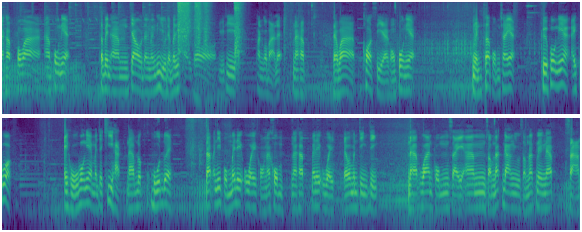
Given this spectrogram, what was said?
นะครับ เพราะว่าอาร์มพวกเนี้ยถ้าเป็นอาร์มเจ้าดังๆที่อยู่ในประเทศไทยก็อยู่ที่พันกว่าบาทแล้วนะครับ แต่ว่าข้อเสียของพวกเนี้ยเหมือนถ้าผมใช้อะ คือพวกนี้ไอ้พวก ไอ้หูพวกนี้มันจะขี้หักนะครับแล้วบูทด้วยนะครับอันนี้ผมไม่ได้อวยของนาคมนะครับ ไม่ได้อวย แต่ว่ามันจริง ๆ นะครับวานผมใส่อาร์มสำนักดังอยู่สำนักหนึ่งนะครับสาม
